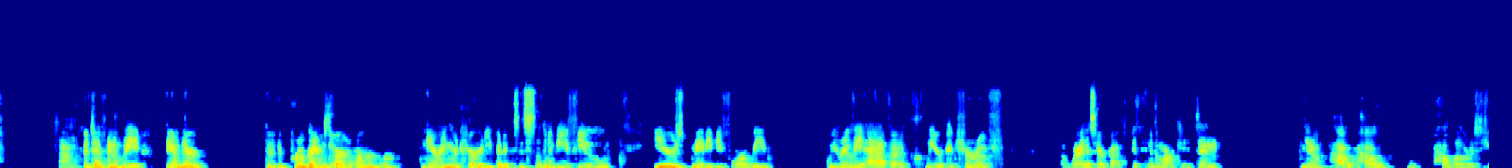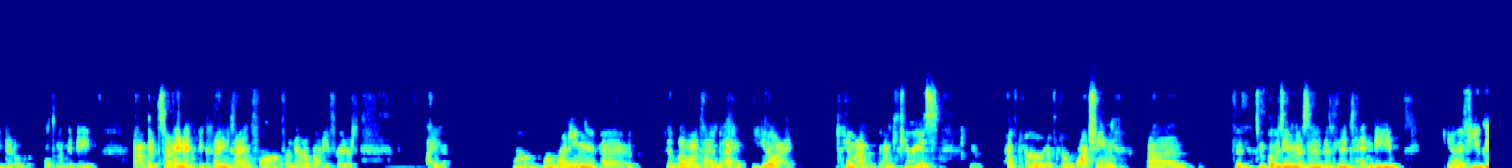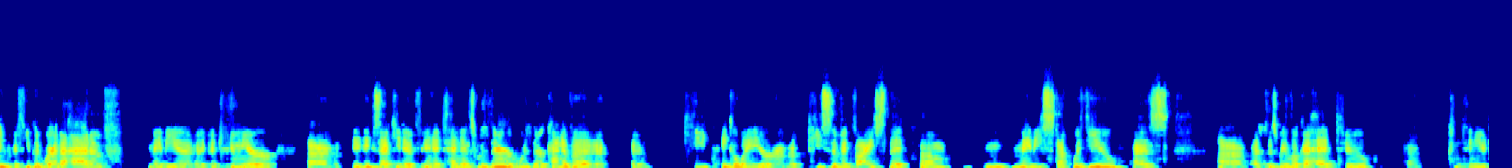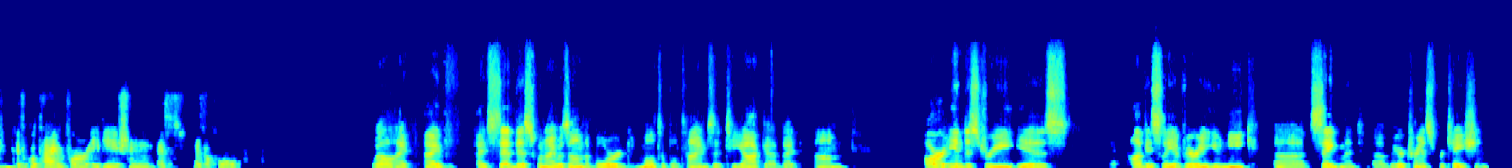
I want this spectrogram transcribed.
Um, but definitely, know, they're, the, the programs are, are, are nearing maturity, but it's, it's still going to be a few years maybe before we we really have a clear picture of where this aircraft fits into the market and you know how how how well received it'll ultimately be. Um, but it's certainly an exciting time for for narrow body freighters. I we're we're running a bit low on time, but I you know I Jim I'm I'm curious after after watching uh, the symposium as, a, as an attendee, you know if you could if you could wear the hat of maybe a, a junior uh, executive in attendance. Was there was there kind of a, a key takeaway or a, piece of advice that um, maybe stuck with you as, uh, as, as we look ahead to a continued difficult time for aviation as as a whole? Well, I, I've I've said this when I was on the board multiple times at TIACA, but um, our industry is obviously a very unique uh, segment of air transportation.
